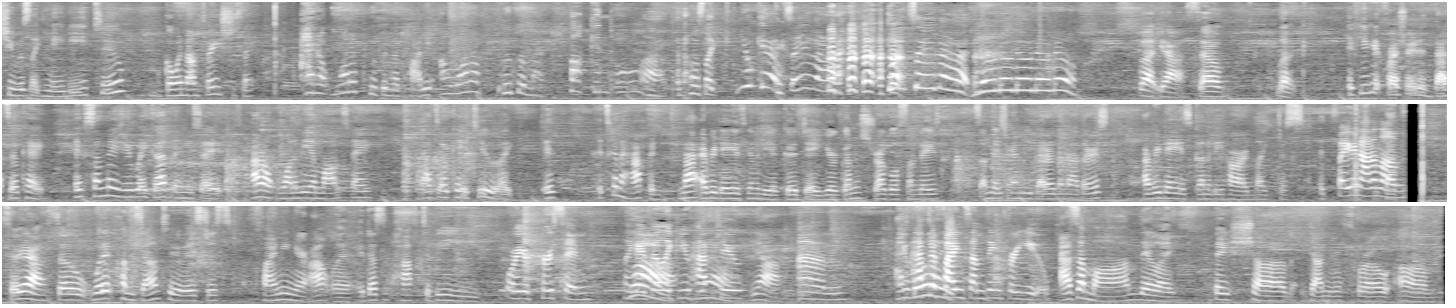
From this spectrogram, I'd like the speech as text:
She was like maybe two, going on three. She's like, I don't want to poop in the potty. I want to poop in my fucking pull up. And I was like, you can't say that. don't say that. No, no, no, no, no. But yeah, so look, if you get frustrated, that's okay. If some days you wake up and you say, I don't want to be a mom today, that's okay too. Like it it's gonna happen. Not every day is gonna be a good day. You're gonna struggle some days. Some days are gonna be better than others. Every day is gonna be hard. Like just it's But you're not alone. So yeah, so what it comes down to is just finding your outlet. It doesn't have to be Or your person. Like, I feel like you have yeah, to, Yeah. um, you have to like- find something for you. as a mom, they're like they shove down your throat um,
